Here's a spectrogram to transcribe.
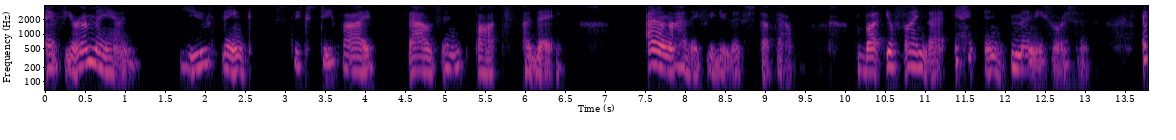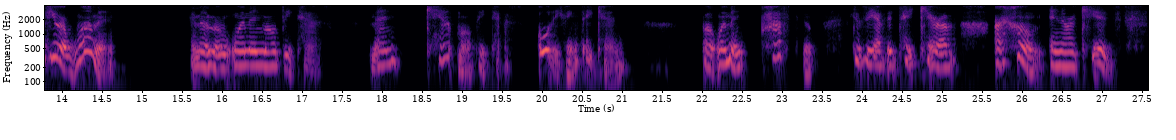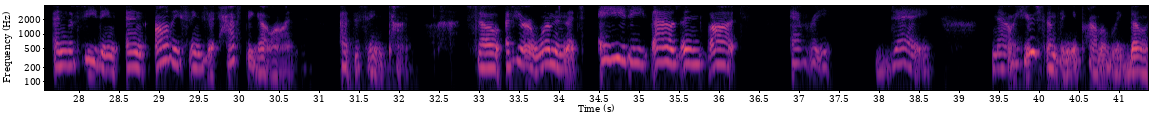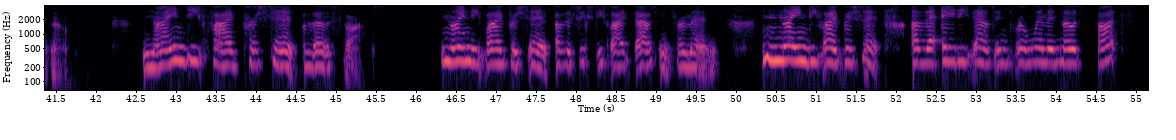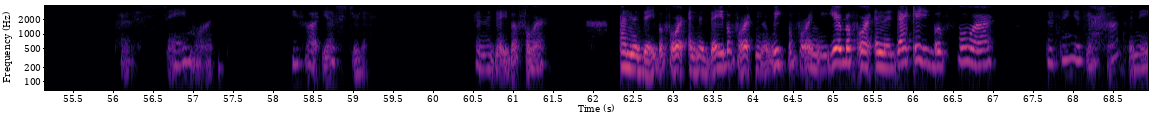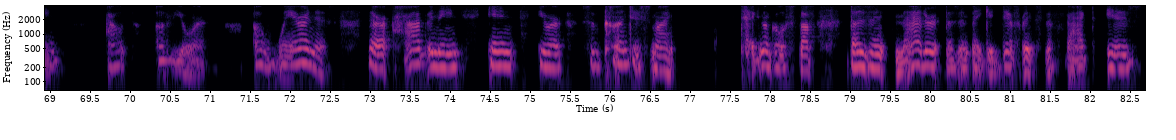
if you're a man, you think 65,000 thoughts a day. I don't know how they figure this stuff out, but you'll find that in many sources. If you're a woman, remember women multitask, men can't multitask. Oh, they think they can, but women have to because we have to take care of our home and our kids and the feeding and all these things that have to go on at the same time. So if you're a woman that's 80,000 thoughts every day. Now here's something you probably don't know. 95% of those thoughts, 95% of the 65,000 for men, 95% of the 80,000 for women, those thoughts, they're the same ones he thought yesterday and the day before and the day before and the day before and the week before and the year before and the decade before. The thing is they're happening out of your awareness. They're happening in your subconscious mind. Technical stuff doesn't matter. It doesn't make a difference. The fact is,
